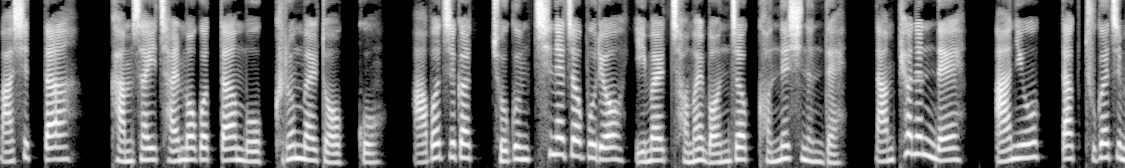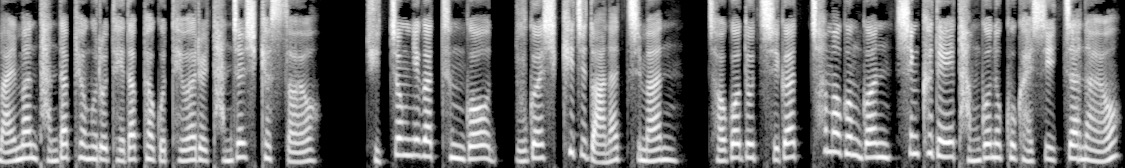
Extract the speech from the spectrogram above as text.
맛있다. 감사히 잘 먹었다 뭐 그런 말도 없고 아버지가 조금 친해져 보려 이 말 저 말 먼저 건네시는데 남편은 네, 아니요, 딱 두 가지 말만 단답형으로 대답하고 대화를 단절시켰어요. 뒷정리 같은 거 누가 시키지도 않았지만 적어도 지가 처먹은 건 싱크대에 담궈놓고 갈 수 있잖아요.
